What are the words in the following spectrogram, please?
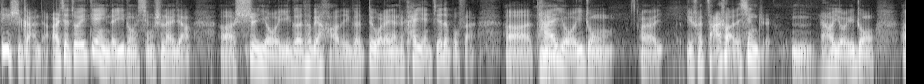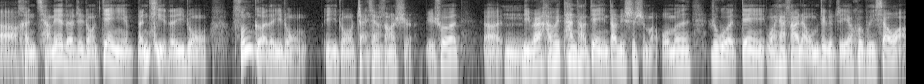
历史感的，而且作为电影的一种形式来讲，呃，是有一个特别好的一个对我来讲是开眼界的部分，呃，它有一种呃，比如说杂耍的性质，嗯，然后有一种呃很强烈的这种电影本体的一种风格的一种一种展现方式，比如说。呃，里边还会探讨电影到底是什么。我们如果电影往下发展，我们这个职业会不会消亡？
